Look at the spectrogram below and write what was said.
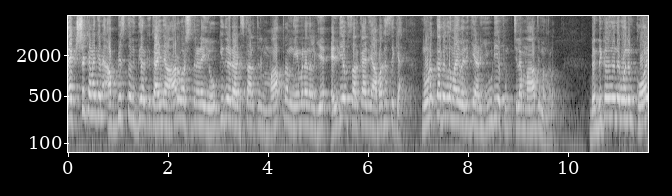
ലക്ഷക്കണക്കിന് അഭ്യസ്ത വിദ്യർക്ക് കഴിഞ്ഞ ആറു വർഷത്തിനിടെ യോഗ്യതയുടെ അടിസ്ഥാനത്തിൽ മാത്രം നിയമനം നൽകിയ എൽ ഡി എഫ് സർക്കാരിനെ അപഹസിക്കാൻ നുണക്കഥകളുമായി വരികയാണ് യു ഡി എഫും ചില മാധ്യമങ്ങളും. ബന്ധുക്കളിൽ നിന്ന് പോലും കോഴ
